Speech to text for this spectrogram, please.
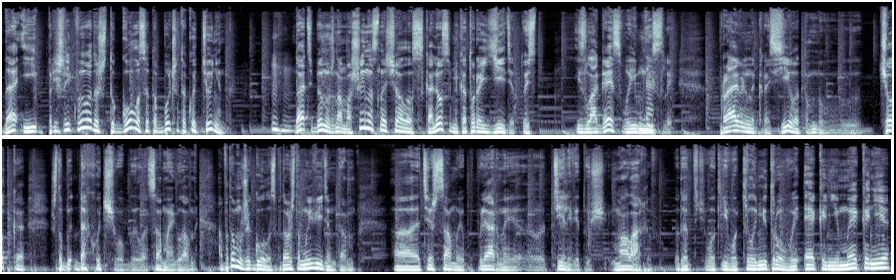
Да, и пришли к выводу, что голос это больше такой тюнинг. Угу. Да, тебе нужна машина сначала с колесами, которая едет. То есть излагай свои да. мысли. Правильно, красиво, там, ну, четко, чтобы доходчиво было, самое главное. А потом уже голос, потому что мы видим там э, те же самые популярные э, телеведущие, Малахов, вот этот вот его километровый экони-мэкони.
